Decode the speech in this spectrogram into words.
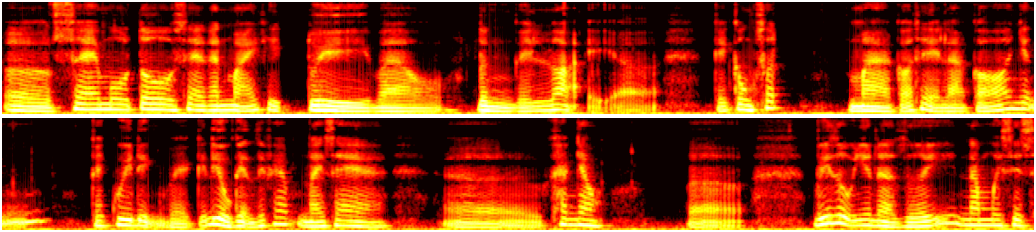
Ờ, xe mô tô, xe gắn máy thì tùy vào từng cái loại uh, cái công suất mà có thể là có những cái quy định về cái điều kiện giấy phép lái xe uh, khác nhau. Uh, ví dụ như là dưới 50 cc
